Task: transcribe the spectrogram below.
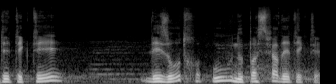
détecter les autres ou ne pas se faire détecter.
